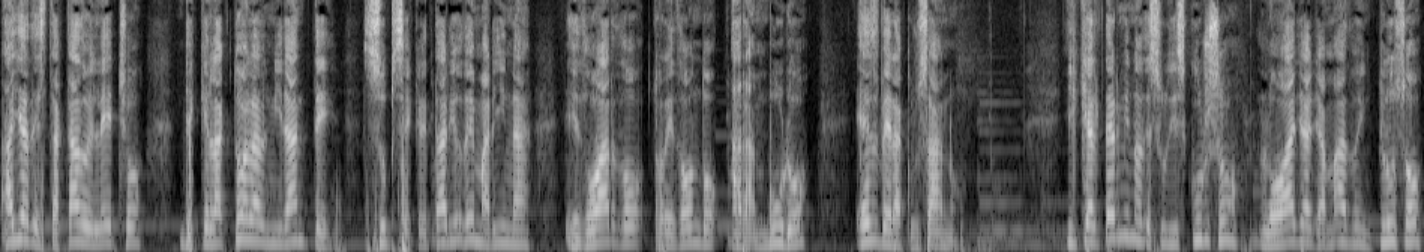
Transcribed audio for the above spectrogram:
haya destacado el hecho de que el actual almirante subsecretario de Marina, Eduardo Redondo Aramburo, es veracruzano y que al término de su discurso lo haya llamado incluso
